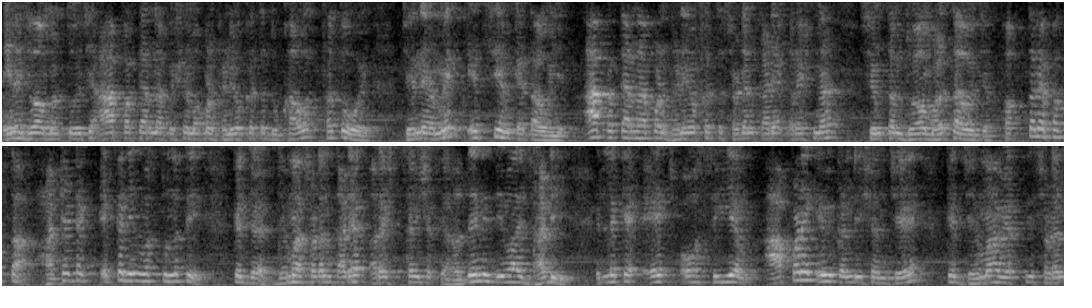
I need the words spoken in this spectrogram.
એને જોવા મળતું હોય છે. આ પ્રકારના પેશન્ટમાં પણ ઘણી વખત દુખાવો થતો હોય, જેને અમે એચસીએમ કહેતા હોઈએ. આ પ્રકારના પણ ઘણી વખત સડન કાર્ડિયાક અરેસ્ટના સિમ્ટમ જોવા મળતા હોય છે. ફક્ત ને ફક્ત હાર્ટ એટેક એક જ એવી વસ્તુ નથી કે જેમાં સડન કાર્ડિયાક અરેસ્ટ થઈ શકે. હૃદયની દિવાલ જાડી, એટલે કે એચઓસીએમ આ પણ એક એવી કન્ડિશન છે કે જેમાં વ્યક્તિ સડન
